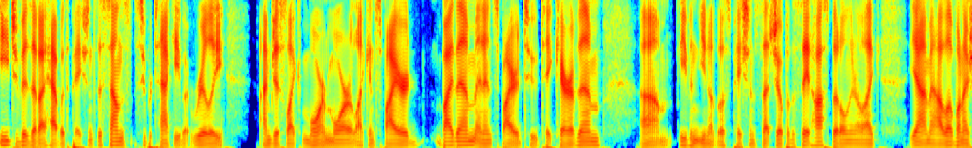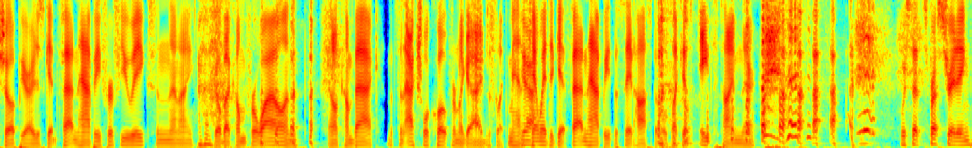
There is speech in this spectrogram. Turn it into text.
each visit I have with patients, this sounds super tacky, but really, I'm just like more and more like inspired by them and inspired to take care of them. Um, even you know those patients that show up at the state hospital and they're like, "Yeah, man, I love when I show up here. I just get fat and happy for a few weeks, and then I go back home for a while, and then I'll come back." That's an actual quote from a guy, just like, "Man, I can't wait to get fat and happy at the state hospital." It's like his eighth time there, which that's frustrating.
